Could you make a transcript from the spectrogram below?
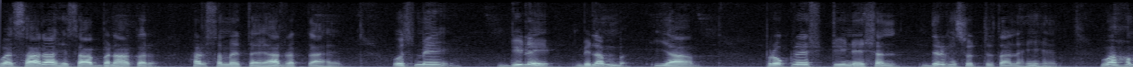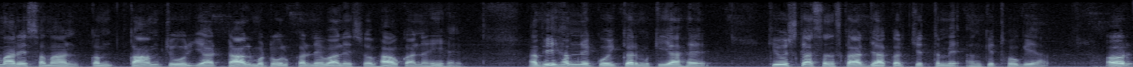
वह सारा हिसाब बनाकर हर समय तैयार रखता है। उसमें डिले, विलंब या प्रोक्रेस्टिनेशन दीर्घसूत्रता नहीं है। वह हमारे समान कम, कामचोर या टाल मटोल करने वाले स्वभाव का नहीं है। अभी हमने कोई कर्म किया है कि उसका संस्कार जाकर चित्त में अंकित हो गया और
